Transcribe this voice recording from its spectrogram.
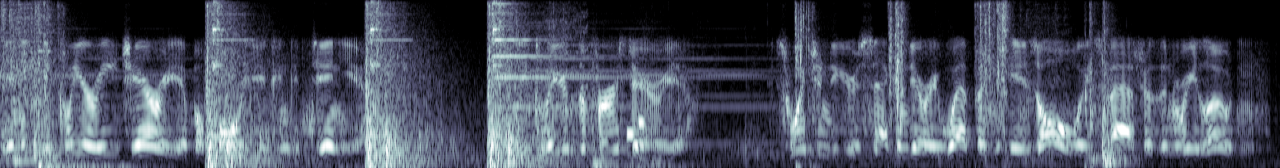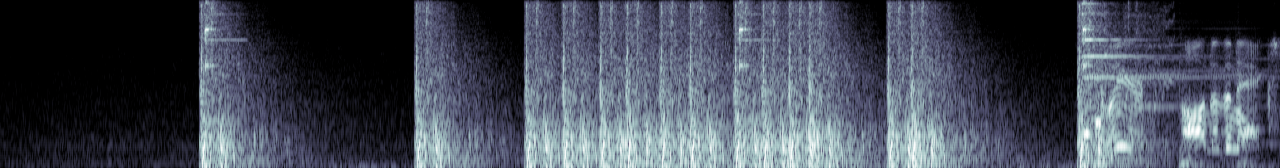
You need to clear each area before you can continue. You cleared the first area. Switching to your secondary weapon is always faster than reloading. Clear. On to the next.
